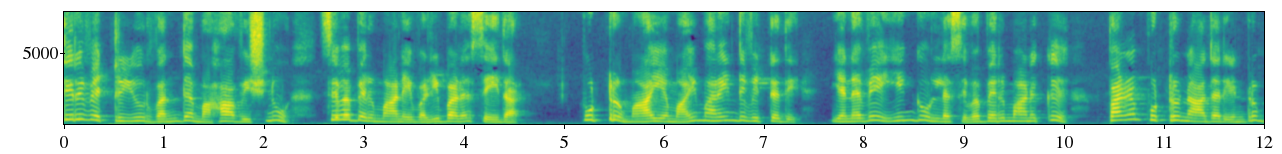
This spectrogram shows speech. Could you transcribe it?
திருவெற்றியூர் வந்த மகாவிஷ்ணு சிவபெருமானை வழிபட செய்தார். புற்று மாயமாய் மறைந்து விட்டது எனவே இங்கு உள்ள சிவபெருமானுக்கு பழம்புற்றுநாதர் என்றும்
